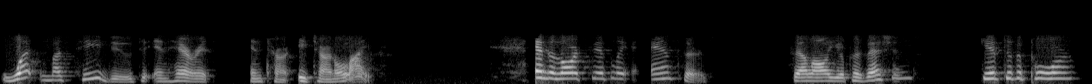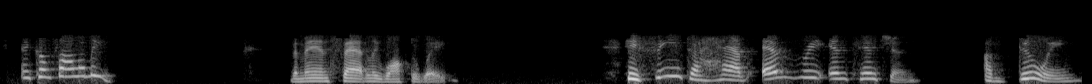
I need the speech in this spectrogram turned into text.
"What must he do to inherit inter- eternal life?" And the Lord simply answered, "Sell all your possessions, give to the poor, and come follow me. The man sadly walked away. He seemed to have every intention of doing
